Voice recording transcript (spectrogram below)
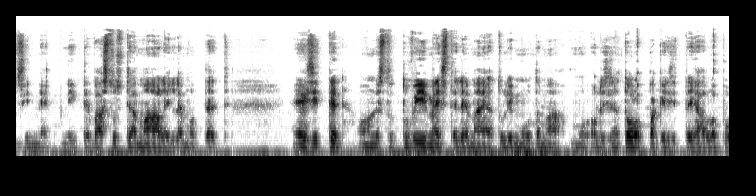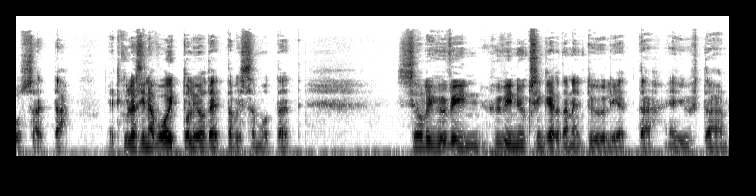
sinne niiden vastustajan maalille, mutta et ei sitten onnistuttu viimeistelemään ja tuli muutama, oli siinä tolppakin sitten ihan lopussa, että, että kyllä siinä voitto oli otettavissa, mutta että se oli hyvin, hyvin yksinkertainen tyyli, että ei yhtään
